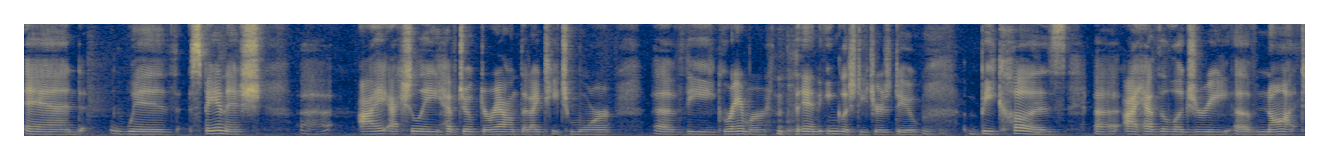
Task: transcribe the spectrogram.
And with Spanish, uh, I actually have joked around that I teach more of the grammar than English teachers do because uh, I have the luxury of not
